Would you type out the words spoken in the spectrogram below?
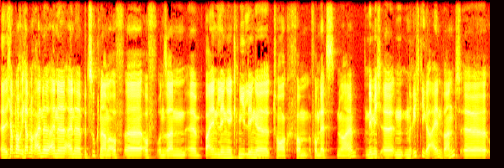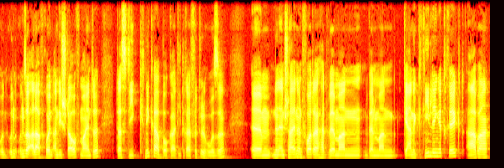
Äh, Ich habe noch, ich hab noch eine, eine, eine Bezugnahme auf, äh, auf unseren äh, Beinlinge-Knielinge-Talk vom, vom letzten Mal. Nämlich äh, ein, ein richtiger Einwand. Äh, und, und unser aller Freund Andi Stauf meinte, dass die Knickerbocker, die Dreiviertelhose, ähm, einen entscheidenden Vorteil hat, wenn man, wenn man gerne Knielinge trägt, aber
